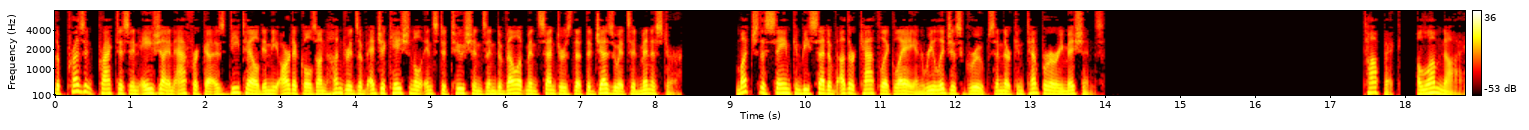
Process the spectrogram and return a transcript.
The present practice in Asia and Africa is detailed in the articles on hundreds of educational institutions and development centers that the Jesuits administer. Much the same can be said of other Catholic lay and religious groups and their contemporary missions. Topic: Alumni.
